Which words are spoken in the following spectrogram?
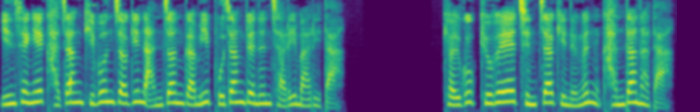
인생의 가장 기본적인 안전감이 보장되는 자리 말이다. 결국 교회의 진짜 기능은 간단하다.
